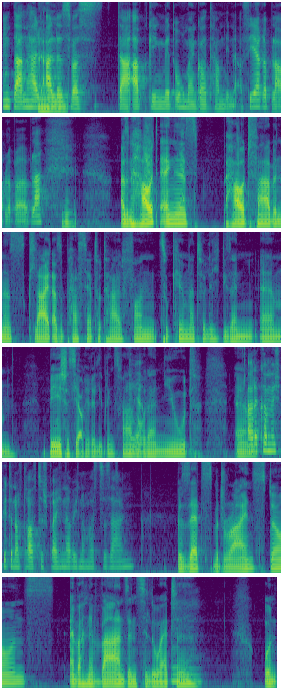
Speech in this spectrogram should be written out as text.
Und dann halt Ähm. alles, was da abging mit, oh mein Gott, haben die eine Affäre, bla bla bla bla. Also ein hautenges, hautfarbenes Kleid, also passt ja total von zu Kim natürlich. Dieser ähm, Beige ist ja auch ihre Lieblingsfarbe Ja. oder Nude. Ähm, Aber da kommen wir später noch drauf zu sprechen, da habe ich noch was zu sagen. besetzt mit Rhinestones. Einfach eine Wahnsinns-Silhouette. Mhm. Und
